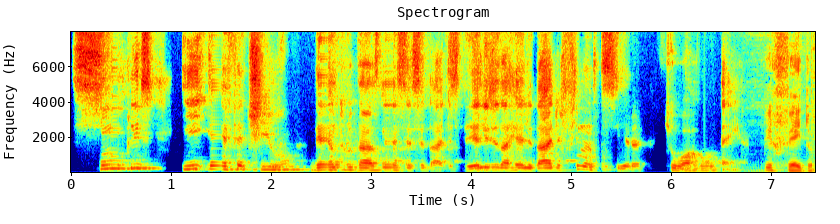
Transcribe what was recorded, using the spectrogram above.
simples e efetivo dentro das necessidades deles e da realidade financeira que o órgão tenha. Perfeito.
